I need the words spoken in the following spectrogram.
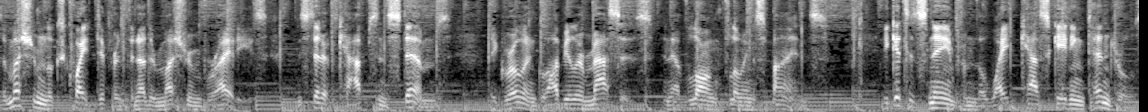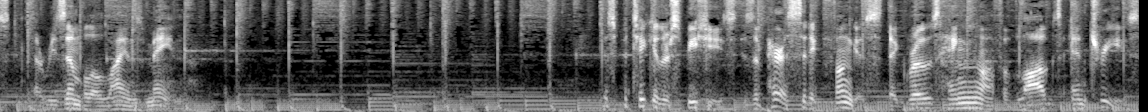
The mushroom looks quite different than other mushroom varieties. Instead of caps and stems, they grow in globular masses and have long flowing spines. It gets its name from the white cascading tendrils that resemble a lion's mane. This particular species is a parasitic fungus that grows hanging off of logs and trees,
